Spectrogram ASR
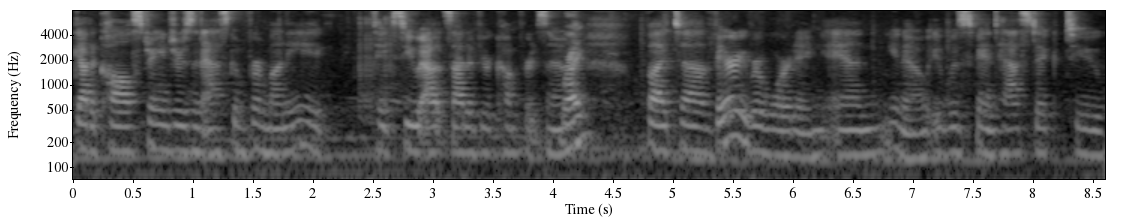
Got to call strangers and ask them for money. It takes you outside of your comfort zone. Right but uh, very rewarding. And you know, it was fantastic to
